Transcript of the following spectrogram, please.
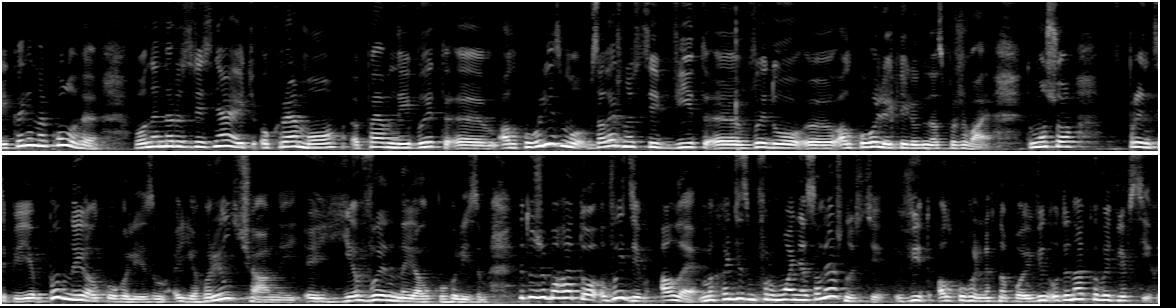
Лікарі-наркологи вони не розрізняють окремо певний вид е, алкоголізму в залежності від е, виду е, алкоголю, який людина споживає. Тому що принципі є певний алкоголізм, є горілчаний, є винний алкоголізм. Є дуже багато видів, але механізм формування залежності від алкогольних напоїв він одинаковий для всіх.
